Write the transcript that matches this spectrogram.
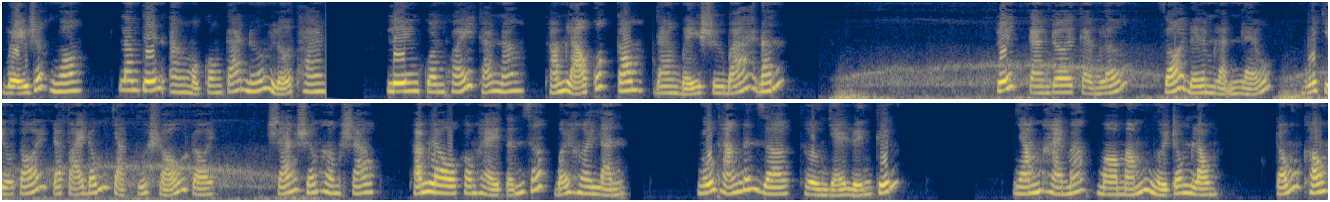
vị rất ngon. Lam Tín ăn một con cá nướng lửa than, liền quanh khuấy khả năng thẩm lão quốc công đang bị sư bá đánh. Tuyết càng rơi càng lớn, gió đêm lạnh lẽo, buổi chiều tối đã phải đóng chặt cửa sổ rồi. Sáng sớm hôm sau, thẩm lâu không hề tỉnh giấc bởi hơi lạnh. Ngủ thẳng đến giờ thường dậy luyện kiếm. Nhắm hai mắt mò mẫm người trong lòng. Trống không?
